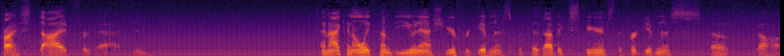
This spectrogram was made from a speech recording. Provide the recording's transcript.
Christ died for that. And, and I can only come to you and ask your forgiveness because I've experienced the forgiveness of God.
